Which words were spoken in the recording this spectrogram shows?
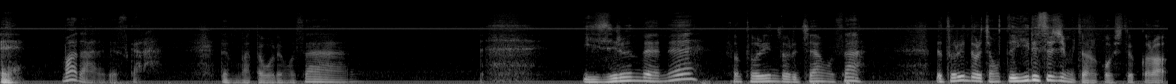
ええ、まだあれですから。でもまた俺もさ、いじるんだよね。そのトリンドルちゃんをさ。で、トリンドルちゃんほんとイギリス人みたいな顔してるから、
